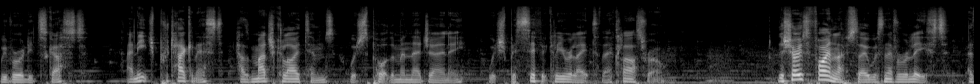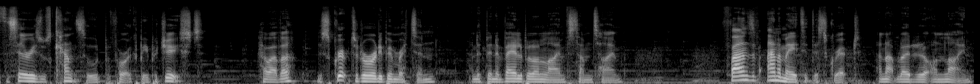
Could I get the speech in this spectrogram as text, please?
we've already discussed, and each protagonist has magical items which support them in their journey, which specifically relate to their class role. The show's final episode was never released, as the series was cancelled before it could be produced. However, the script had already been written and had been available online for some time. Fans have animated the script and uploaded it online,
